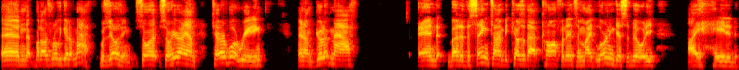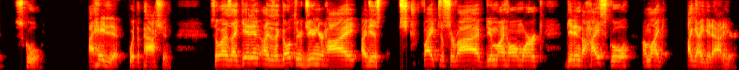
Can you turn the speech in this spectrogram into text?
and but I was really good at math. Was the other thing. So uh, so here I am, terrible at reading, and I'm good at math and but at the same time, because of that confidence and my learning disability, I hated school. I hated it with a passion. So as I get in, as I go through junior high, I just fight to survive, do my homework, get into high school. I'm like, I got to get out of here.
